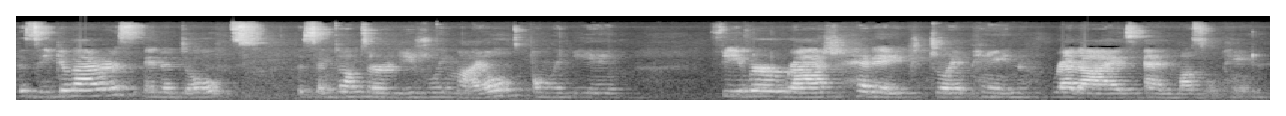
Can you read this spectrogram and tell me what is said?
the Zika virus in adults, the symptoms are usually mild, only being fever, rash, headache, joint pain, red eyes, and muscle pain.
